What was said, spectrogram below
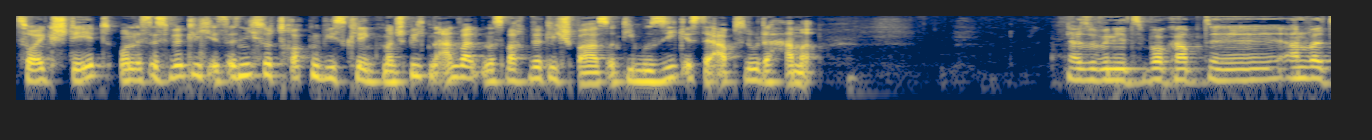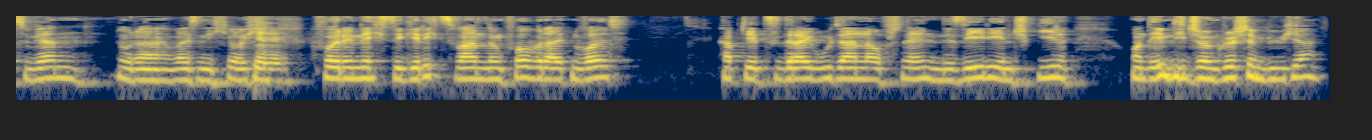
Zeug steht und es ist wirklich, es ist nicht so trocken, wie es klingt. Man spielt einen Anwalt und es macht wirklich Spaß und die Musik ist der absolute Hammer. Also wenn ihr jetzt Bock habt, äh, Anwalt zu werden oder weiß nicht, euch für eure nächste Gerichtsverhandlung vorbereiten wollt, habt ihr jetzt drei gute Anlaufstellen, eine Serie, ein Spiel und eben die John Grisham Bücher.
